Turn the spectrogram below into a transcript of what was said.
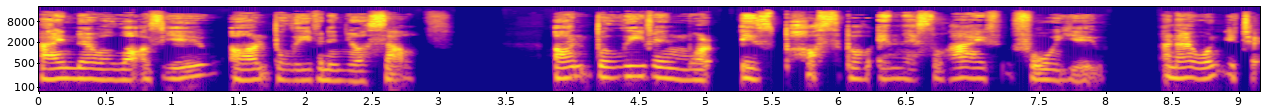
I know a lot of you aren't believing in yourself, aren't believing what is possible in this life for you. And I want you to.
